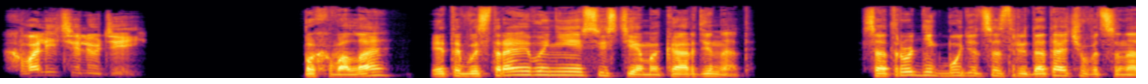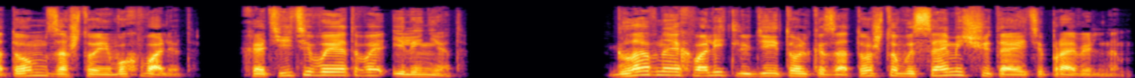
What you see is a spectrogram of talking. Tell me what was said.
Хвалите людей. Похвала – это выстраивание системы координат. Сотрудник будет сосредотачиваться на том, за что его хвалят, хотите вы этого или нет. Главное хвалить людей только за то, что вы сами считаете правильным.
